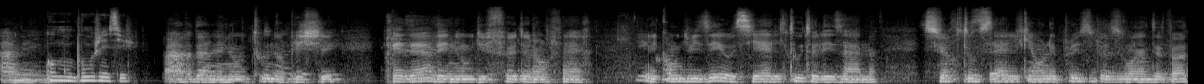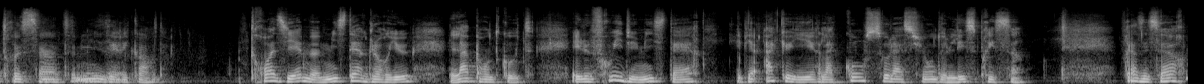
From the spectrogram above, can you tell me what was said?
Amen. Ô mon bon Jésus, Pardonne-nous tous nos péchés, préservez-nous du feu de l'enfer, et conduisez au ciel toutes les âmes, surtout celles qui ont le plus besoin de votre sainte miséricorde. Troisième mystère glorieux, la Pentecôte. Et le fruit du mystère, eh bien, accueillir la consolation de l'Esprit Saint. Frères et sœurs,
